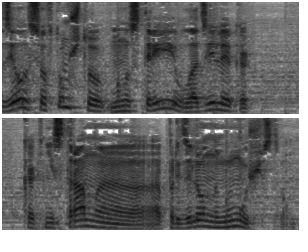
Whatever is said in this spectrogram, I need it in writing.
дело все в том, что монастыри владели, как, как ни странно, определенным имуществом.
